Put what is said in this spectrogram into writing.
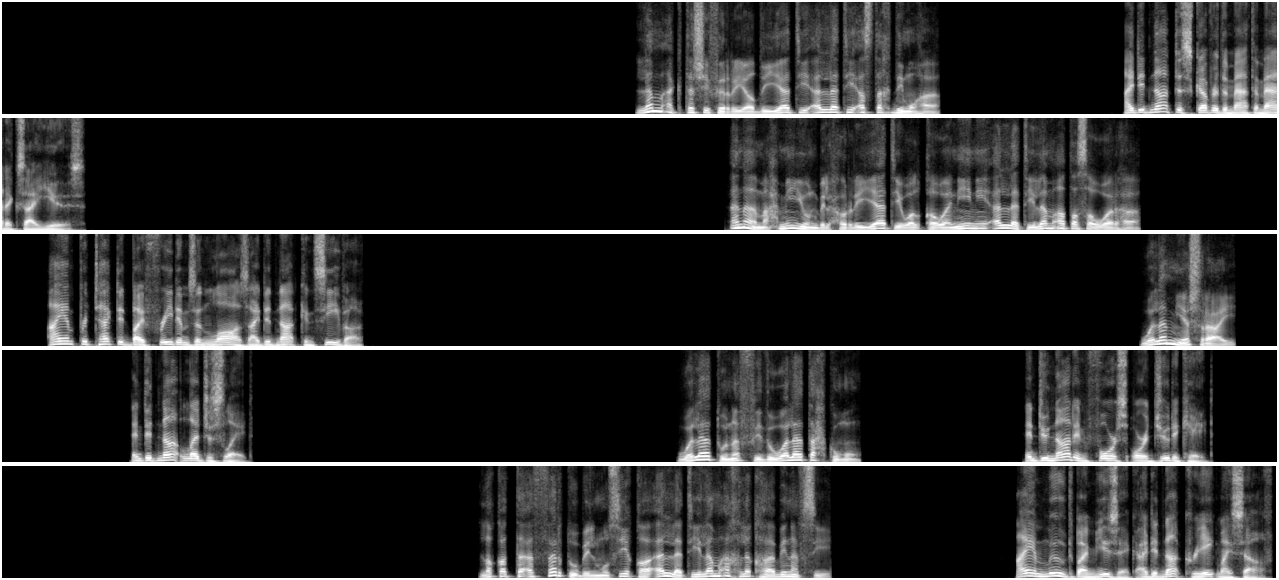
لم أكتشف الرياضيات التي أستخدمها. I did not discover the mathematics I use. أنا محمي بالحريات والقوانين التي لم أتصورها. I am protected by freedoms and laws I did not conceive of. ولم يشرع. And did not legislate. ولا تنفذ ولا تحكم. And do not enforce or adjudicate. لقد تأثرت بالموسيقى التي لم أخلقها بنفسي. I am moved by music I did not create myself.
